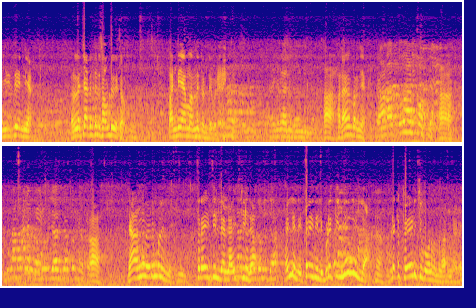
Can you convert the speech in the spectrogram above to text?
ഇത് തന്നെയാ. വെള്ളച്ചാട്ടത്തിന്റെ സൗണ്ട് കേട്ടോ? പണ്ട് ഞാൻ വന്നിട്ടുണ്ട് ഇവിടെ. ആ അതാ ഞാൻ പറഞ്ഞ ആ. ഞാൻ അന്ന് വരുമ്പോഴില്ലേ ഇത്ര ഇതില്ല ലൈറ്റ് ഇല്ല. ഇല്ല ഇല്ല ഇത്ര ഇതില്ല. ഇവിടേക്ക് ഇങ്ങനൊന്നും ഇല്ല ഇവിടേക്ക് പേടിച്ചു പോകണം നമ്മൾ അങ്ങനെ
